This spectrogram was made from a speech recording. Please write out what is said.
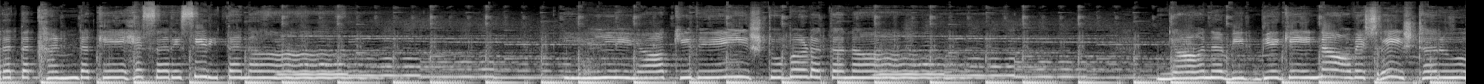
ಭಾರತ ಖಂಡಕ್ಕೆ ಹೆಸರಿಸಿರಿತನ. ಇಲ್ಲಿ ಯಾಕಿದೆ ಇಷ್ಟು ಬಡತನ? ಜ್ಞಾನ ವಿದ್ಯೆಗೆ ನಾವೇ ಶ್ರೇಷ್ಠರು.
